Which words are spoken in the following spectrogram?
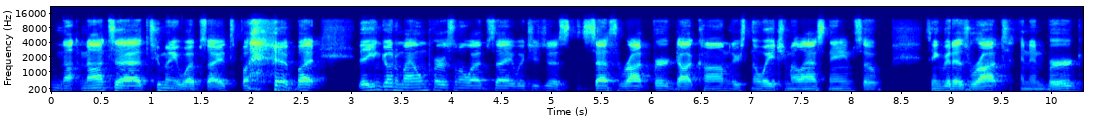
not not too many websites, but but they can go to my own personal website, which is just sethrotberg.com. There's no H in my last name, so think of it as Rot and then Berg.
